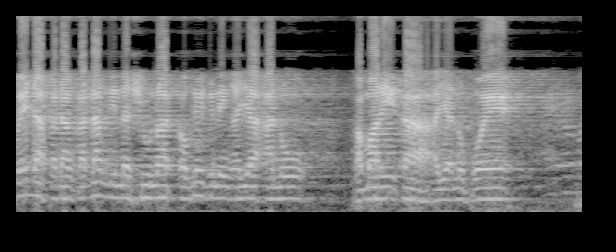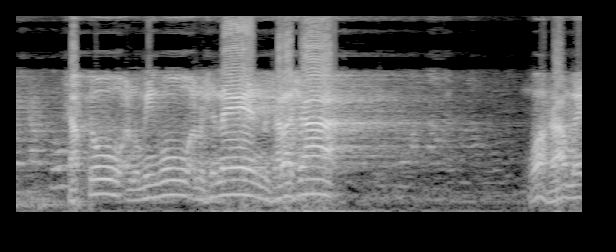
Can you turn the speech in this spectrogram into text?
beda kadang-kadang di nasunat Oke Genning ayah anu kamari ayae Sabtu anu minggu anu Senin salah Wah rame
